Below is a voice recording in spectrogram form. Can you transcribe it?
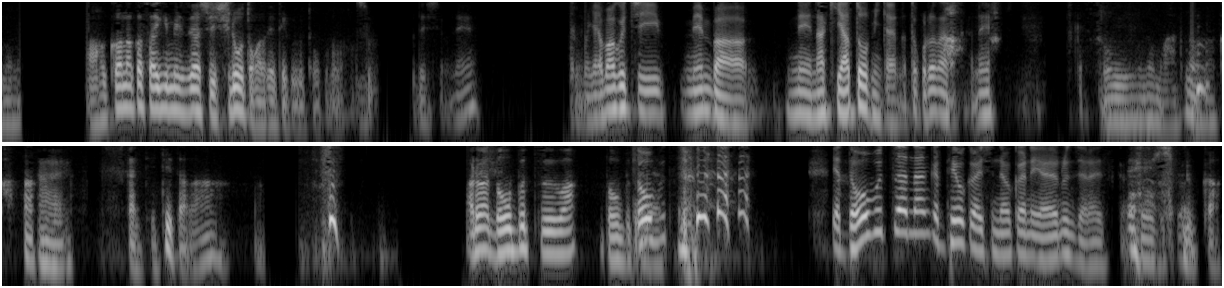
の、なかなか最近珍しい素人が出てくるところ。そうですよね。山口メンバー、ね、亡き後みたいなところなんですかね。そういうのもあるのかな。はい。確かに出てたな。あれは動物は？動物動物？いや、動物はなんか手を変え品を変えやるんじゃないですか？動物やるか。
